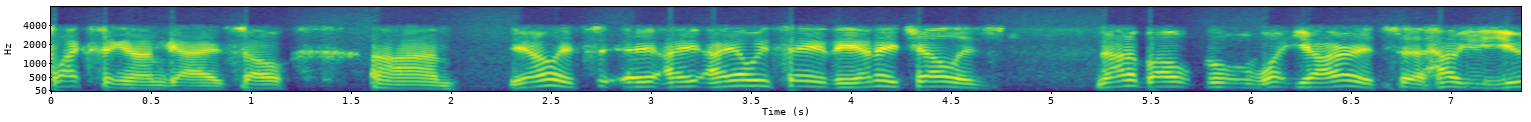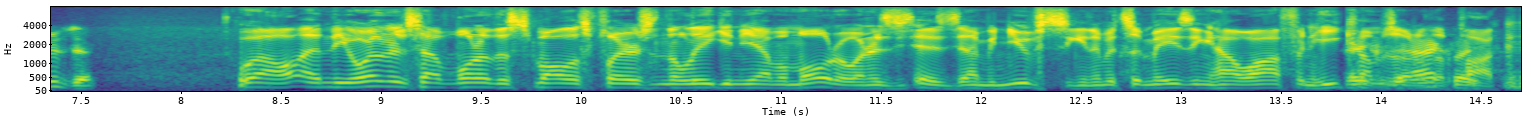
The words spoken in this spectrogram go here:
flexing on guys. So, um, you know, it's I, I always say the NHL is not about what you are; it's uh, how you use it. Well, and the Oilers have one of the smallest players in the league in Yamamoto, and as, as I mean, you've seen him. It's amazing how often he comes exactly. out of the puck,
